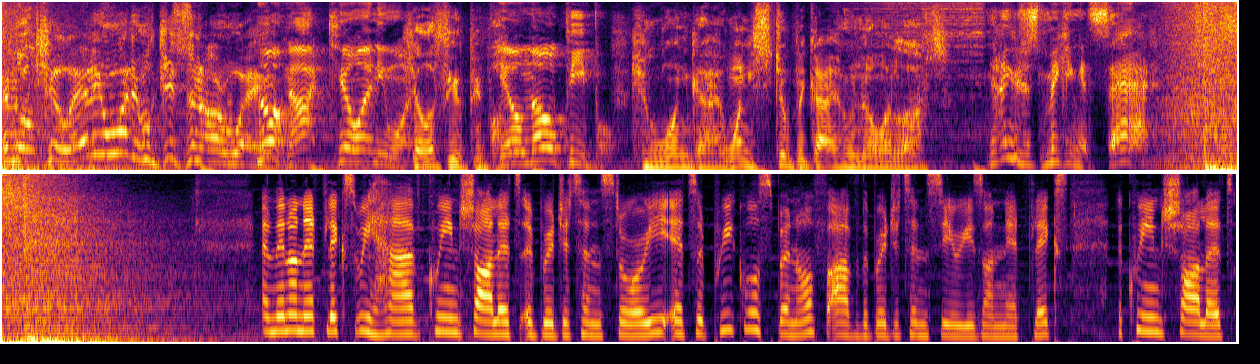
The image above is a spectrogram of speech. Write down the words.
And we'll kill anyone who gets in our way. No, not kill anyone. Kill a few people. Kill no people. Kill one guy, one stupid guy who no one loves. Now you're just making it sad. And then on Netflix, we have Queen Charlotte, a Bridgerton story. It's a prequel spin off of the Bridgerton series on Netflix, a Queen Charlotte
